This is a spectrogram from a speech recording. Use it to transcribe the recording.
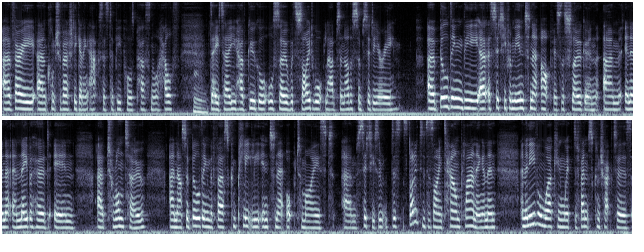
uh, very um, controversially getting access to people's personal health data. You have Google also with Sidewalk Labs, another subsidiary uh, building the uh, a city from the internet up is the slogan um, in a, a neighborhood in uh, Toronto. And now, so building the first completely internet optimized um, city. So des- starting to design town planning, and then, and then even working with defense contractors.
